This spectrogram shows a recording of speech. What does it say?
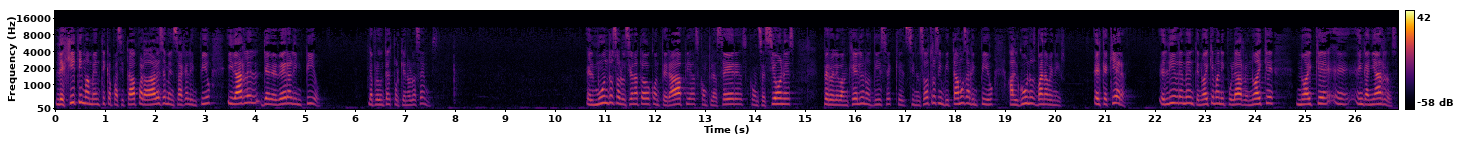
legítimamente capacitada para dar ese mensaje al impío y darle de beber al impío. La pregunta es, ¿por qué no lo hacemos? El mundo soluciona todo con terapias, con placeres, con sesiones, pero el Evangelio nos dice que si nosotros invitamos al impío, algunos van a venir. El que quiera, es libremente, no hay que manipularlos, no hay que, no hay que eh, engañarlos,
